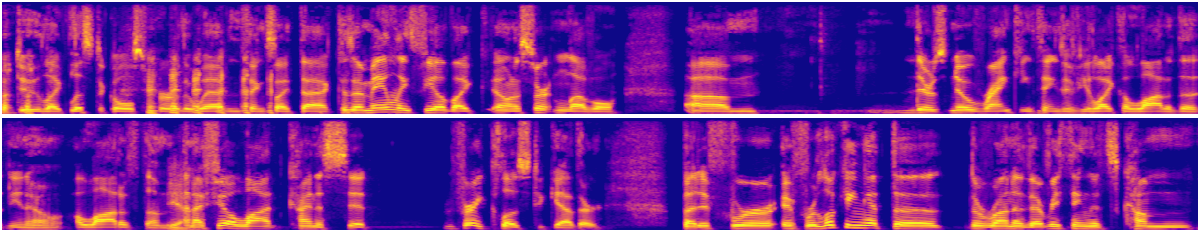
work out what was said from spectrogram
do like listicles for the web and things like that because I mainly feel like on a certain level um, there's no ranking things if you like a lot of the you know a lot of them. Yeah. and I feel a lot kind of sit very close together. But if we're if we're looking at the the run of everything that's come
